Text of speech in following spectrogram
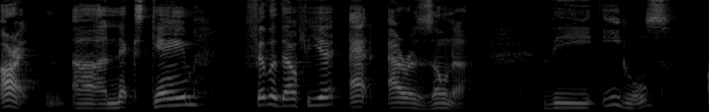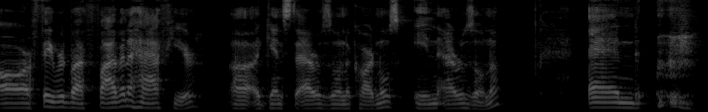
All right, uh, next game Philadelphia at Arizona. The Eagles are favored by five and a half here uh, against the Arizona Cardinals in Arizona. And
